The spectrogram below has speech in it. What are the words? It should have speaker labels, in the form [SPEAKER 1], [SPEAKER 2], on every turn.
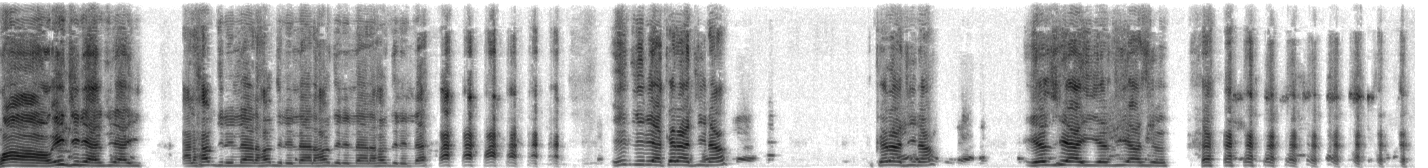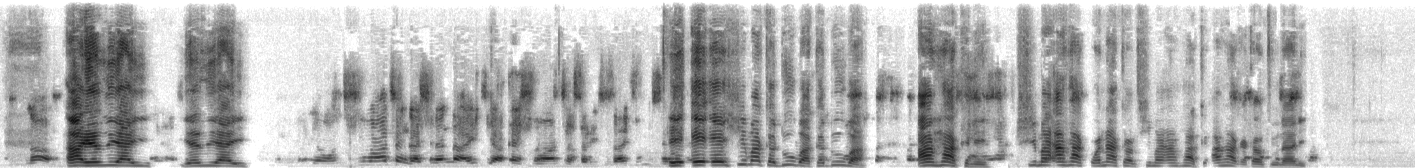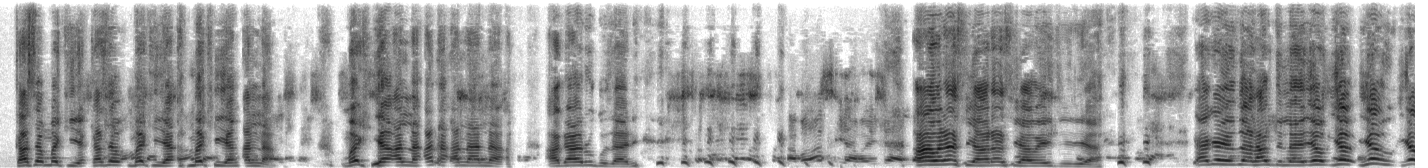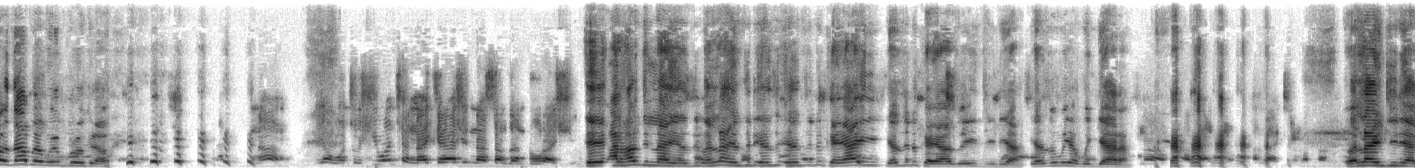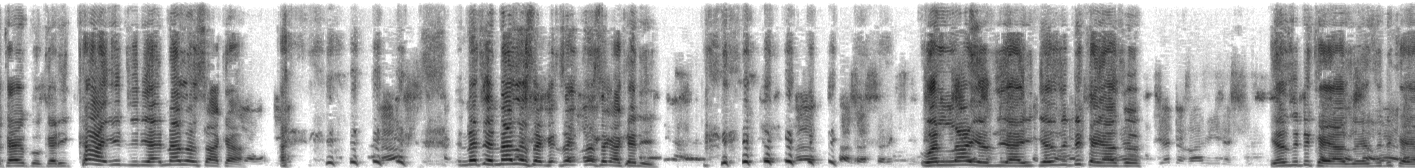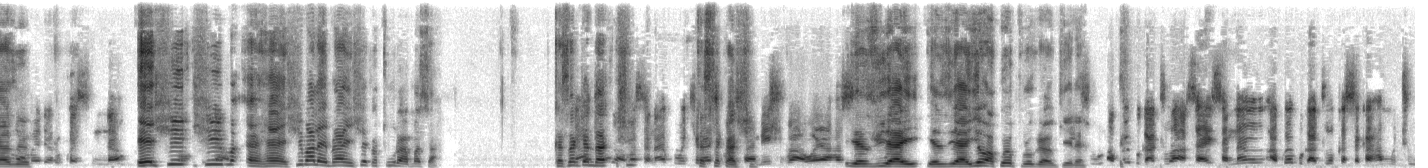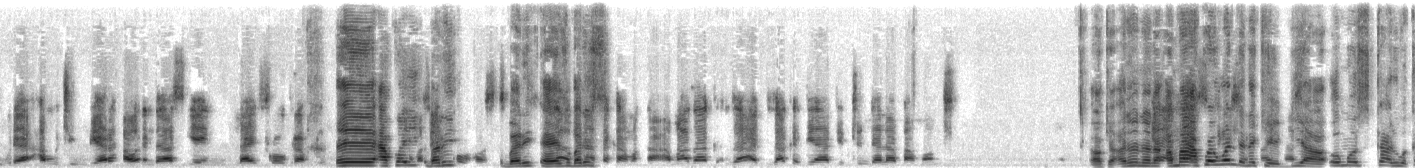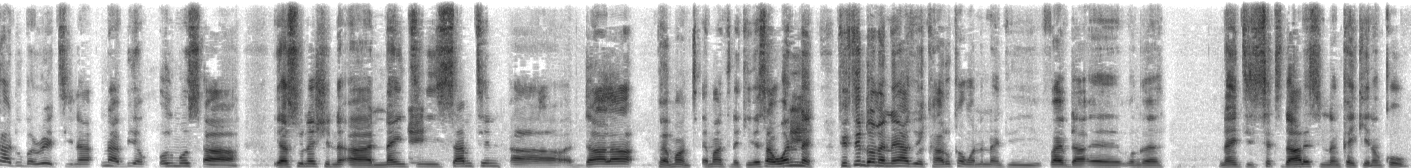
[SPEAKER 1] wow injiniya yanzu yayi alhamdulillah alhamdulillah alhamdulillah alhamdulillah. Injiniya kana ji na? Kana ji na? Yanzu yayi yanzu ya zo. A yanzu yayi yanzu yayi
[SPEAKER 2] shi ma wancan gashi nan na aiki a kan shi ma wancan sarki zaki.
[SPEAKER 1] Eh eh eh shi ma ka duba ka duba. An hack ne. Shi ma an hack wannan account shi ma an hack an hack account tuna ne. Ka san makiyan Allah. Makiyan Allah ana Allah Allah. A ga ruguza ni a ba su ya ba su ya wai jiriya. Kaga yanzu alhamdulillah yau yau yau yau za mu yi program.
[SPEAKER 2] Yau wato shi wancan na kira shi na son zan dora shi.
[SPEAKER 1] Eh alhamdulillah yanzu wallahi yanzu yanzu yanzu duka yayi yanzu duka ya zo injiniya yanzu mu ya mun gyara. Wallahi injiniya kai ƙoƙari. Ka injiniya ina zan saka? Na ce na zan saka ka ne? Wallahi yanzu yayi yanzu duka ya zo. Yanzu duka ya zo yanzu duka ya zo. Eh shi shi eh shi malai ibrahim shi ka tura masa. Ka san kan da shi ka saka shi. yanzu yayi yanzu yayi yau akwai program kenan.
[SPEAKER 2] akwai bukatuwa a sai sannan akwai bukatuwa ka saka har mutum guda har mutum biyar a waɗanda za su iya yin live program
[SPEAKER 1] eh akwai bari bari eh yanzu bari
[SPEAKER 2] saka maka. Amma za za ka biya 15 dollar per month.
[SPEAKER 1] Okay, no, no, no. Amma akwai wanda nake biya almost ka duba ka duba rate na. Ina biyan almost uh, ya sunan shi na uh, 90 something uh, dollar per month a month nake. Yasa wannan 15 dollar na ya zo ya karu kan wannan 95 da eh, wanga 96 dollars nan kai kenan ko?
